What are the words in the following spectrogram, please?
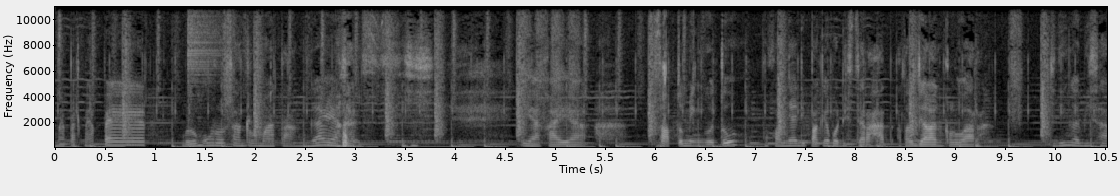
mepet-mepet, belum urusan rumah tangga ya? Ya kayak satu minggu tuh pokoknya dipakai buat istirahat atau jalan keluar jadi nggak bisa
